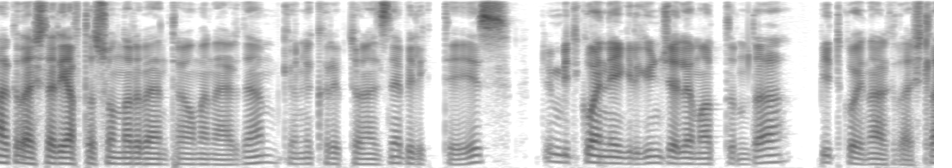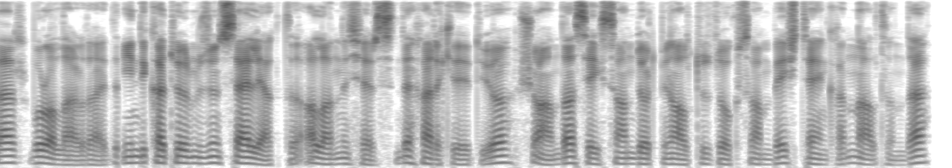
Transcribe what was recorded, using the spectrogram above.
Arkadaşlar iyi hafta sonları ben Teoman Erdem. Günlük kripto analizine birlikteyiz. Dün Bitcoin ile ilgili güncelleme attığımda Bitcoin arkadaşlar buralardaydı. İndikatörümüzün sel yaktığı alanın içerisinde hareket ediyor. Şu anda 84.695 tenkanın altında.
